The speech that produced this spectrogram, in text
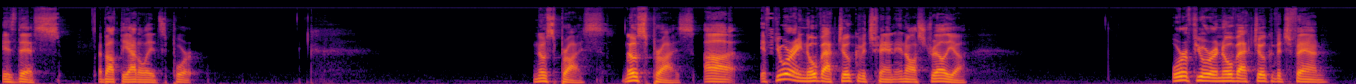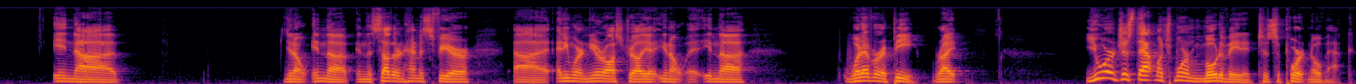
is this about the Adelaide support. No surprise. No surprise. Uh, if you are a Novak Djokovic fan in Australia, or if you're a Novak Djokovic fan in uh, you know in the in the southern hemisphere uh, anywhere near Australia, you know, in the whatever it be, right? You are just that much more motivated to support Novak.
